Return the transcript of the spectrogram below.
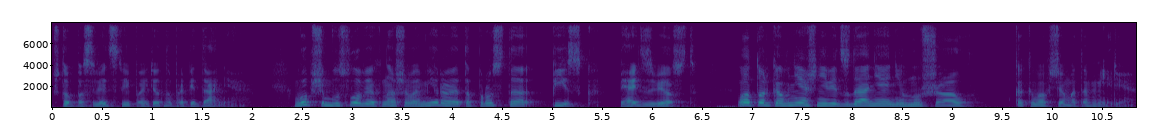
что впоследствии пойдет на пропитание. В общем, в условиях нашего мира это просто писк – Пять звезд. Вот только внешний вид здания не внушал, как и во всем этом мире.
